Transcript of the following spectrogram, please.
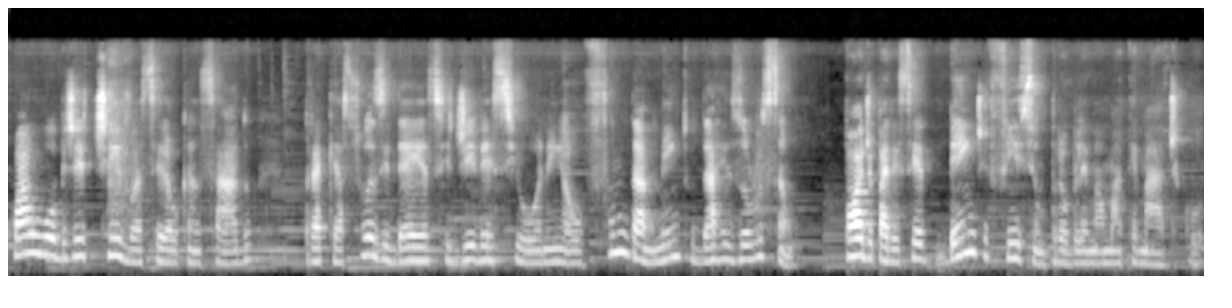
qual o objetivo a ser alcançado para que as suas ideias se direcionem ao fundamento da resolução. Pode parecer bem difícil um problema matemático,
